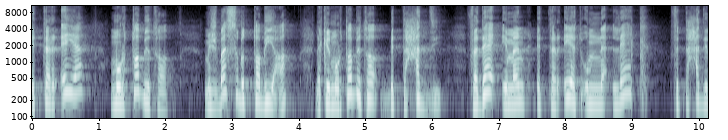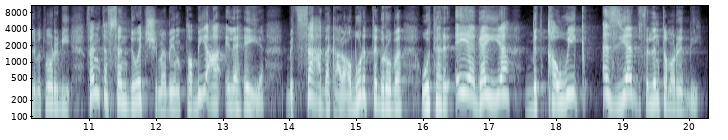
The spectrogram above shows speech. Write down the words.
الترقية مرتبطة مش بس بالطبيعة لكن مرتبطة بالتحدي. فدائما الترقية تقوم نقلاك في التحدي اللي بتمر بيه. فأنت في ساندويتش ما بين طبيعة إلهية بتساعدك على عبور التجربة وترقية جاية بتقويك أزيد في اللي أنت مريت بيه.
